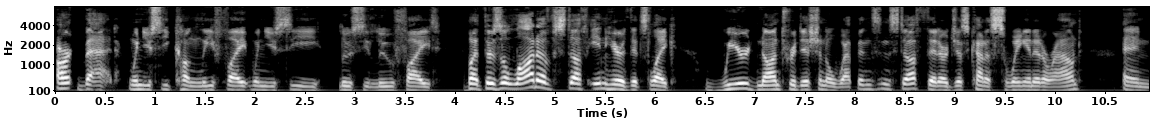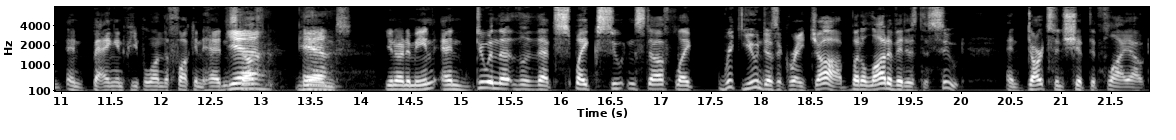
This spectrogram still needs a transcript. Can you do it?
aren't bad. When you see Cung Le fight, when you see Lucy Liu fight, but there's a lot of stuff in here that's like weird non-traditional weapons and stuff that are just kind of swinging it around and and banging people on the fucking head and Yeah, stuff. yeah. And you know what I mean? And doing the, the that spike suit and stuff. Like Rick Yune does a great job, but a lot of it is the suit and darts and shit that fly out.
